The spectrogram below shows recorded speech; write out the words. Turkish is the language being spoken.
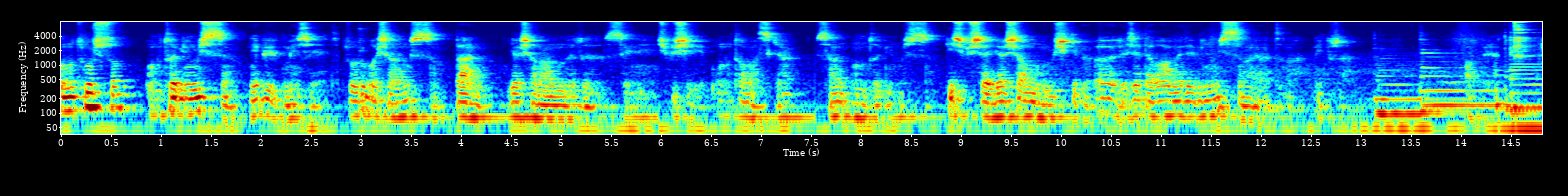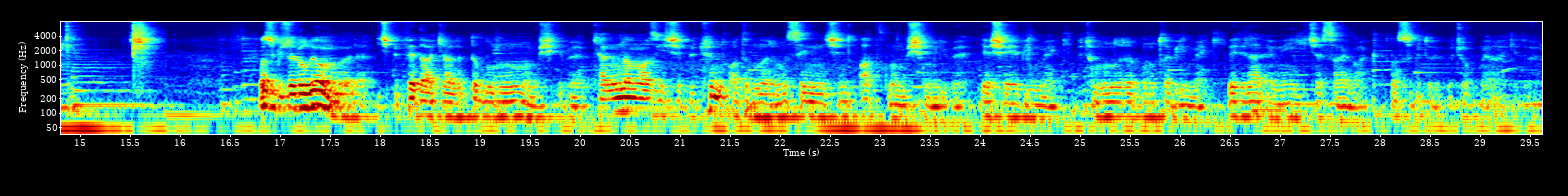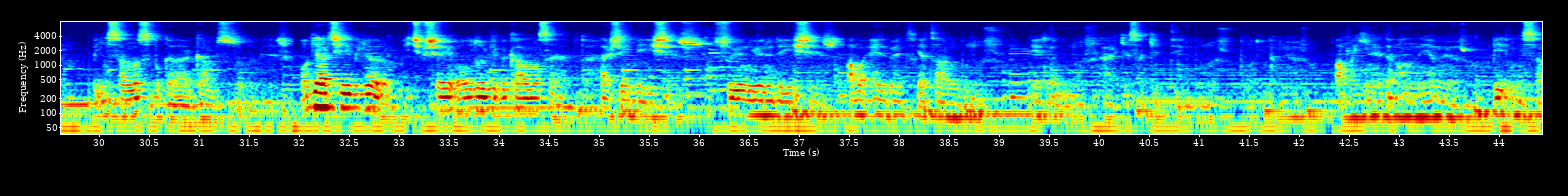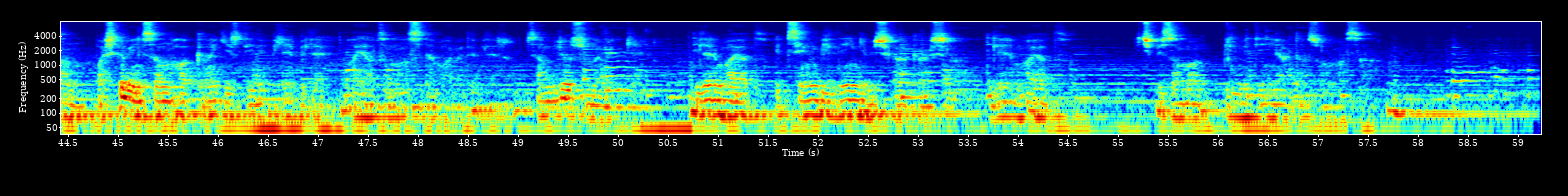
Unutmuşsun, unutabilmişsin. Ne büyük meziyet. Zoru başarmışsın. Ben yaşananları, seni, hiçbir şeyi unutamazken sen unutabilmişsin. Hiçbir şey yaşanmamış gibi öylece devam edebilmişsin hayatına. Ne güzel. Aferin. Nasıl güzel oluyor mu böyle? Hiçbir fedakarlıkta bulunulmamış gibi. Kendimden vazgeçip bütün adımlarımı senin için atmamışım gibi yaşayabilmek, bütün bunları unutabilmek, verilen emeği hiçe saymak nasıl bir duygu çok merak ediyorum. İnsan nasıl bu kadar gamsız olabilir? O gerçeği biliyorum. Hiçbir şey olduğu gibi kalmaz hayatta. Her şey değişir. Suyun yönü değişir. Ama elbet yatağını bulur, yerini bulur. Herkes hak ettiğini bulur. Buna inanıyorum. Ama yine de anlayamıyorum. Bir insan başka bir insanın hakkına girdiğini bile bile hayatına nasıl devam edebilir? Sen biliyorsun demek ki. Dilerim hayat hep senin bildiğin gibi çıkar karşına. Dilerim hayat hiçbir zaman bilmediğin yerden sormaz sana.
